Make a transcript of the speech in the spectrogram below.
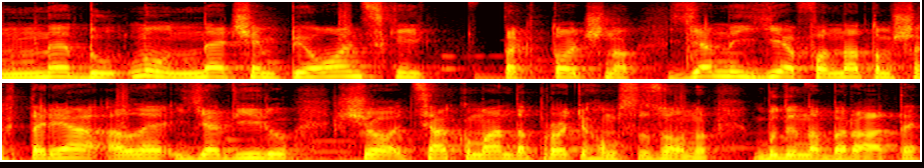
не ду... ну, не чемпіонський. Так точно, я не є фанатом Шахтаря, але я вірю, що ця команда протягом сезону буде набирати.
